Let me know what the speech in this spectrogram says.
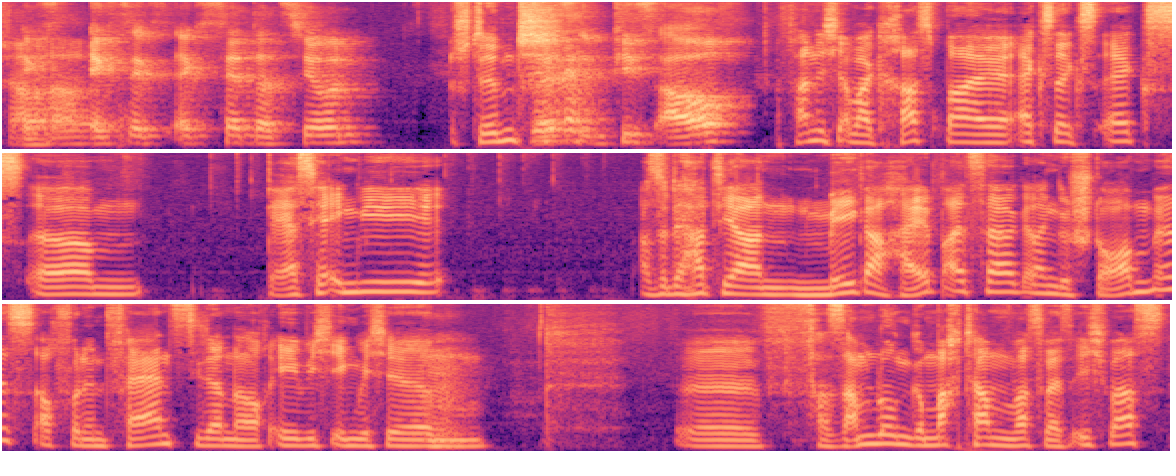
Shoutout. XXX-Tentation. Stimmt. Rest in Peace auch. Fand ich aber krass bei XXX. Ähm, der ist ja irgendwie. Also der hat ja einen mega Hype, als er dann gestorben ist, auch von den Fans, die dann noch ewig irgendwelche Mhm. ähm, äh, Versammlungen gemacht haben, was weiß ich was.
